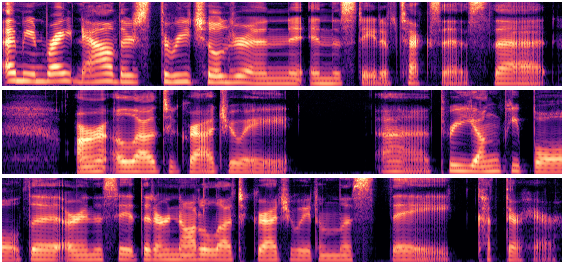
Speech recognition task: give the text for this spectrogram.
I mean, right now there's three children in the state of Texas that aren't allowed to graduate. Uh, three young people that are in the state that are not allowed to graduate unless they cut their hair.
